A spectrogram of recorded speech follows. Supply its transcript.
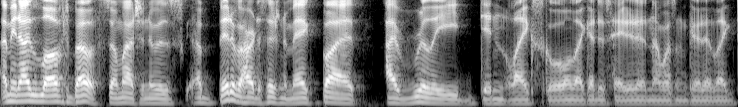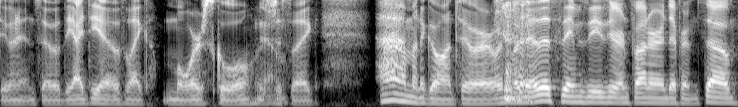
I mean, I loved both so much. And it was a bit of a hard decision to make, but I really didn't like school. Like I just hated it and I wasn't good at like doing it. And so the idea of like more school was just like, ah, I'm gonna go on tour. with my band. this seems easier and funner and different. So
